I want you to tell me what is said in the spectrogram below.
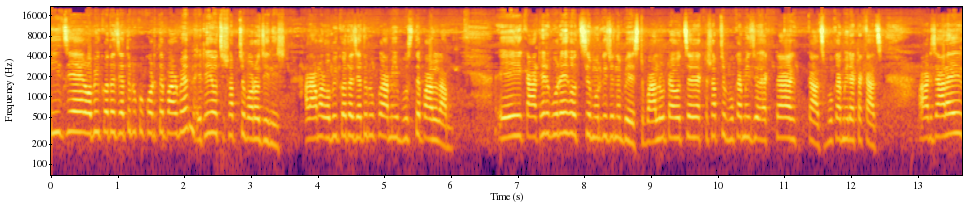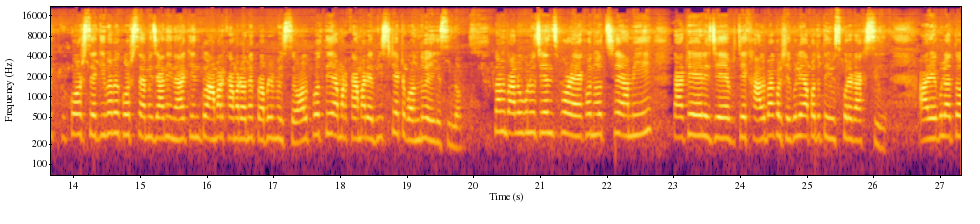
নিজের অভিজ্ঞতা যতটুকু করতে পারবেন, এটাই হচ্ছে সবচেয়ে বড় জিনিস। আর আমার অভিজ্ঞতা যতটুকু আমি বুঝতে পারলাম, এই কাঠের গুঁড়াই হচ্ছে মুরগির জন্য বেস্ট বালুটা হচ্ছে একটা সবচেয়ে বোকামি একটা কাজ, বোকামির একটা কাজ। আর যারাই করছে, কীভাবে করছে আমি জানি না, কিন্তু আমার খামারে অনেক প্রবলেম হয়েছে। অল্পতেই আমার খামারে বৃষ্টি একটা গন্ধ হয়ে গেছিল। আমি বালুগুলো চেঞ্জ করে এখন হচ্ছে আমি কাঠের যে যে খাল বাকল সেগুলি আপাতত ইউজ করে রাখছি। আর এগুলো তো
